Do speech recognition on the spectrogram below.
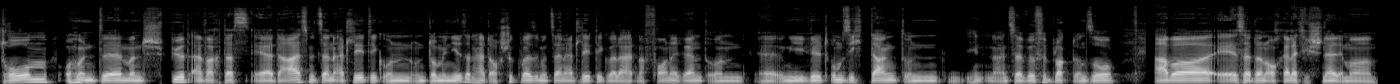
Strom und äh, man spürt einfach, dass er da ist mit seiner Athletik und, und dominiert dann halt auch stückweise mit seiner Athletik, weil er halt nach vorne rennt und äh, irgendwie wild um sich dankt und hinten ein, zwei Würfe blockt und so. Aber er ist halt dann auch relativ schnell immer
